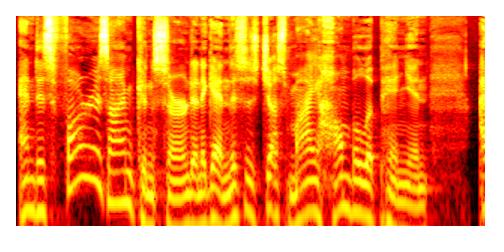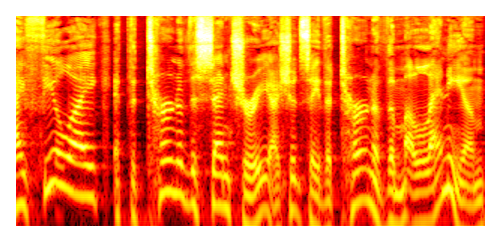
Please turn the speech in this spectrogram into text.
And as far as I'm concerned, and again, this is just my humble opinion, I feel like at the turn of the century, I should say the turn of the millennium,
